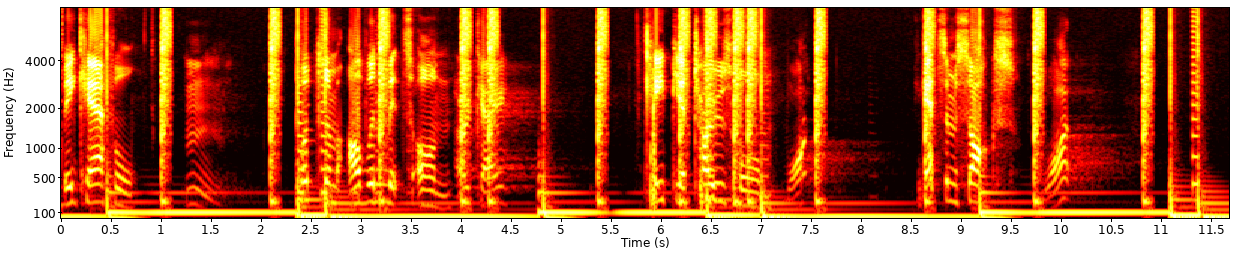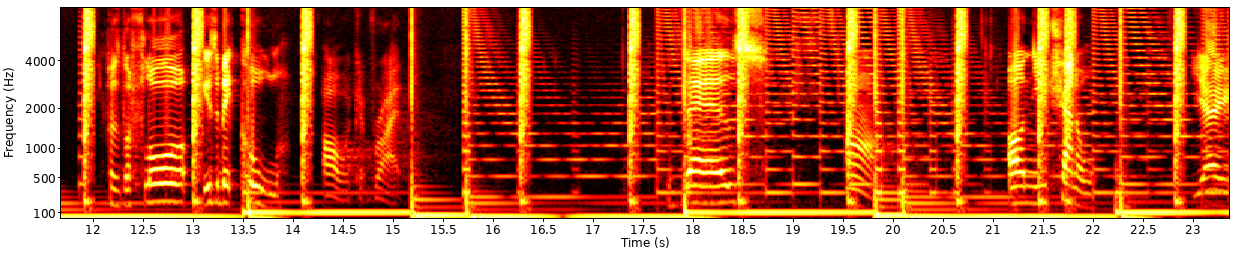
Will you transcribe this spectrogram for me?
Be careful. Hmm. Put some oven mitts on. Okay. Keep your toes warm. What? Get some socks, What? Because the floor is a bit cool. Oh, okay, right. There's Uh. a new channel, Yay.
